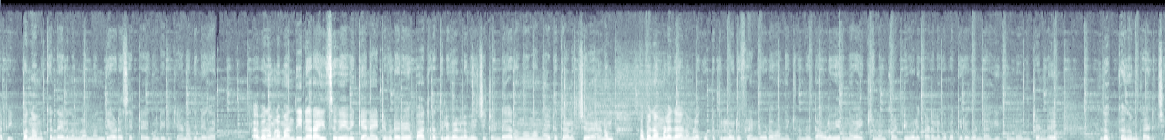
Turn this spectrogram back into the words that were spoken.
അപ്പോൾ ഇപ്പോൾ നമുക്ക് എന്തായാലും നമ്മളെ മന്തി അവിടെ സെറ്റായിക്കൊണ്ടിരിക്കുകയാണ് അതിന്റെ കാര്യം അപ്പോൾ നമ്മൾ മന്തിന്റെ റൈസ് വേവിക്കാനായിട്ട് ഇവിടെ ഒരു പാത്രത്തിൽ വെള്ളം വെച്ചിട്ടുണ്ട്. അതൊന്ന് നന്നായിട്ട് തിളച്ച് വരണം. അപ്പോൾ നമ്മളിതാ നമ്മളെ കൂട്ടത്തിലുള്ള ഒരു ഫ്രണ്ട് കൂടെ വന്നിട്ടുണ്ട് കേട്ടോ അവൾ വരുന്ന വഴിക്ക് നമുക്ക് അടിപൊളി കടലൊക്കെ പത്തിരൊക്കെ ഉണ്ടാക്കി കൊണ്ടുവന്നിട്ടുണ്ട്. ഇതൊക്കെ നമുക്ക് അടിച്ചു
